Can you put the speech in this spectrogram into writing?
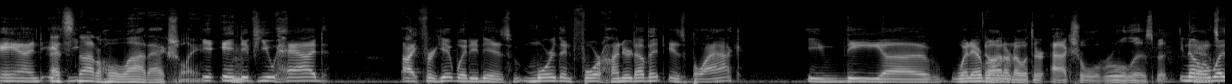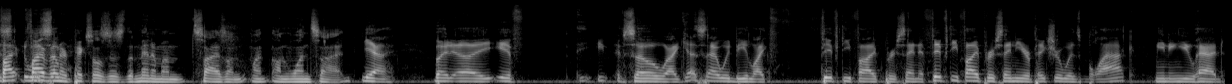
and if That's you- not a whole lot, actually. I- And if you had, I forget what it is, more than 400 of it is black. The uh, whatever. No, I don't know what their actual rule is, but No, Yeah, it it's was fi- it was 500 some- pixels is the minimum size on on, on one side. Yeah, but uh, if, if so, I guess that would be like 55 percent. If 55 percent of your picture was black, meaning you had,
